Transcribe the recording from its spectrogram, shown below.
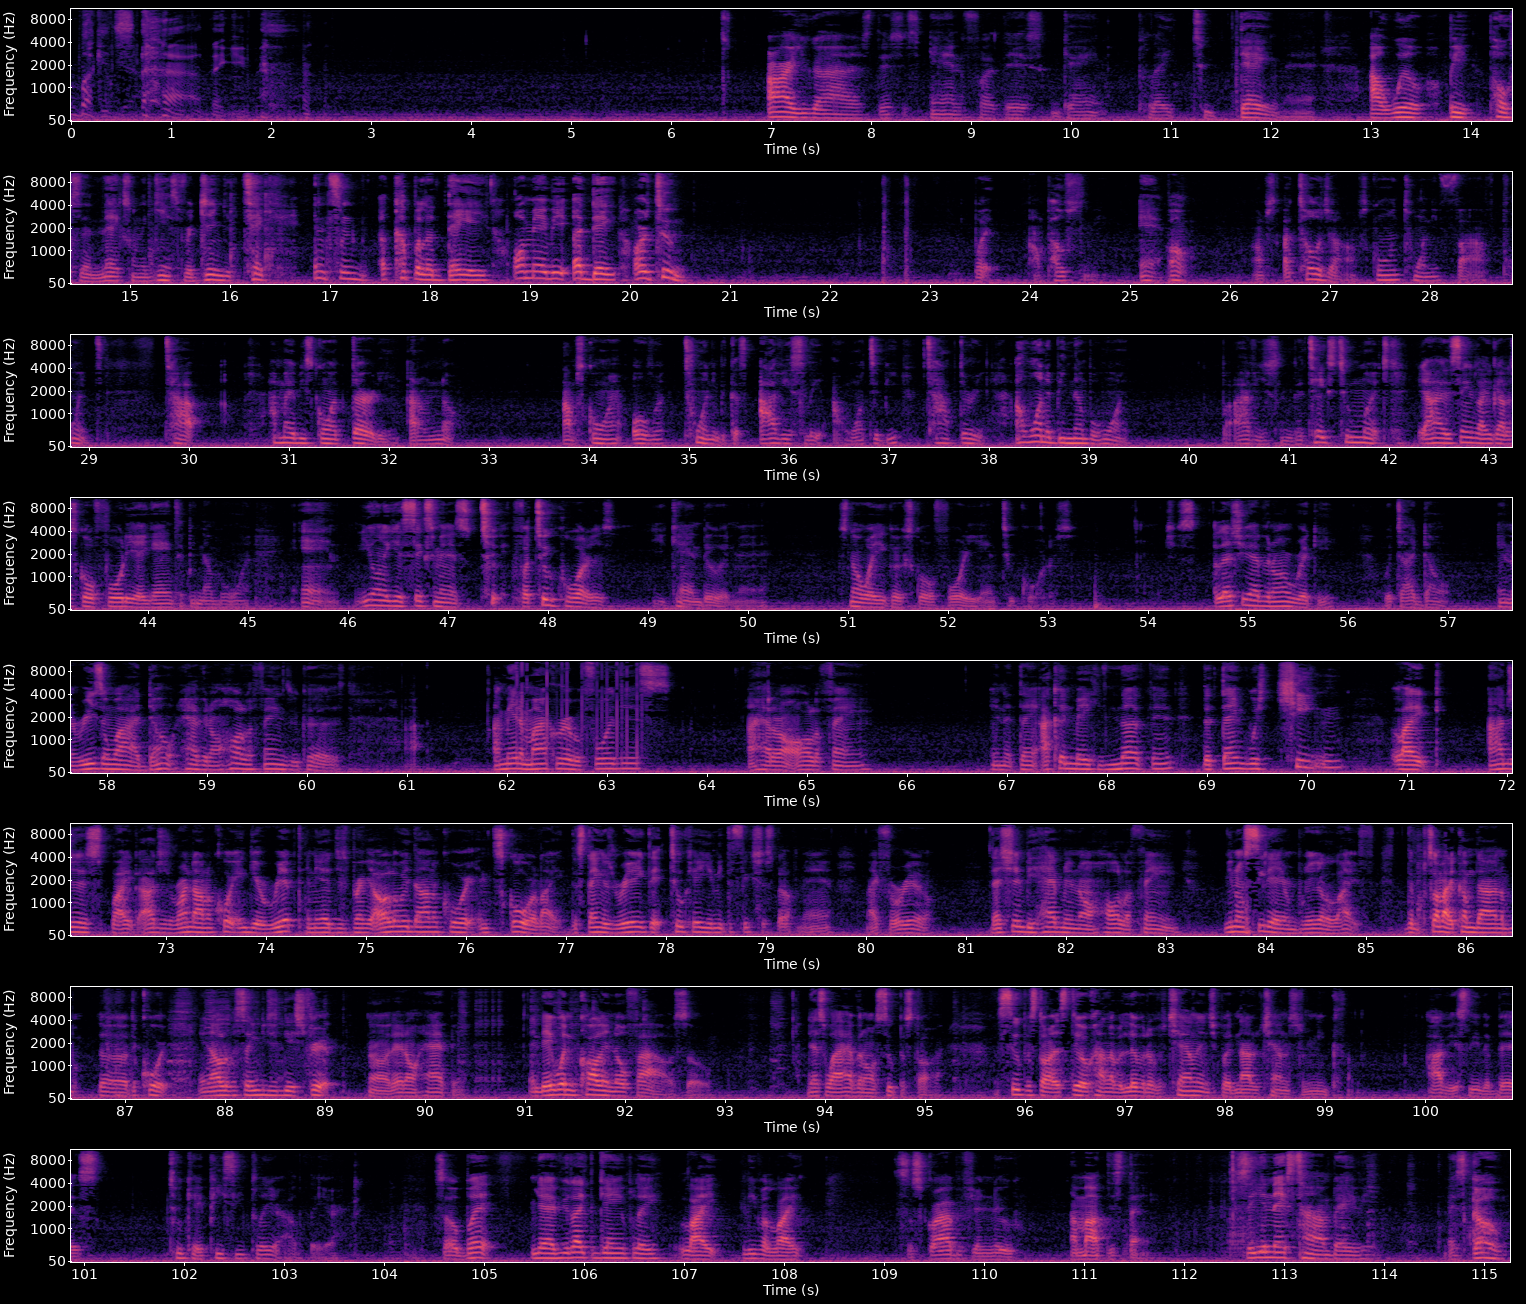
buckets. Thank you. Alright, you guys, this is in for this gameplay today, man. I will be posting the next one against Virginia Tech in some a couple of days, or maybe a day or two. But I'm posting it, and oh, I'm, I told y'all I'm scoring 25 points. Top, I might be scoring 30. I don't know. I'm scoring over 20 because obviously I want to be top three. I want to be number one. But obviously, it takes too much. It seems like you got to score 40 a game to be number one. And you only get six minutes two, for two quarters. You can't do it, man. There's no way you could score 40 in two quarters. Just, unless you have it on Rookie, which I don't. And the reason why I don't have it on Hall of Fame is because I made in my career before this. I had it on Hall of Fame. And the thing, I couldn't make nothing. The thing was cheating. Like, I just, like, I just run down the court and get ripped. And they'll just bring it all the way down the court and score. Like, this thing is rigged at 2K. You need to fix your stuff, man. Like, for real. That shouldn't be happening on Hall of Fame. You don't see that in real life. The, somebody come down the, uh, the, the court and all of a sudden you just get stripped. No, that don't happen and they wouldn't call it no fouls. So that's why I have it on Superstar. Superstar is still kind of a little bit of a challenge, but not a challenge for me because I'm obviously the best 2K PC player out there. So, but yeah, if you like the gameplay, like, leave a like, subscribe if you're new. I'm out this thing. See you next time, baby. Let's go.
